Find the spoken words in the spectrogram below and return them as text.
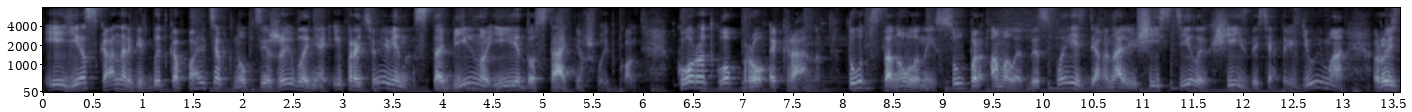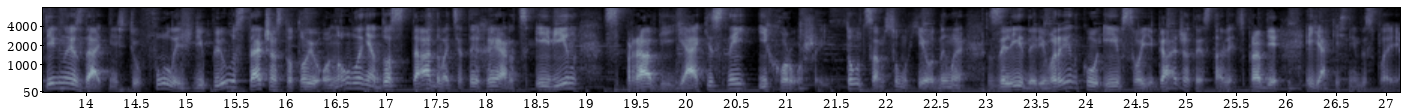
І є сканер відбитка пальця в кнопці живлення, і працює він стабільно і достатньо швидко. Коротко про екран. Тут встановлений супер AMOLED дисплей з діагоналлю 6,6 дюйма, роздільною здатністю Full HD+, та частотою оновлення до 120 Гц. І він справді якісний і хороший. Тут Samsung є одними з лідерів ринку і в свої гаджети ставлять справді якісні дисплеї.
